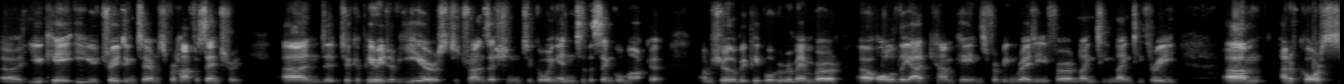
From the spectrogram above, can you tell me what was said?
uh, UK EU trading terms for half a century. And it took a period of years to transition to going into the single market. I'm sure there'll be people who remember uh, all of the ad campaigns for being ready for 1993 um, and of course,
